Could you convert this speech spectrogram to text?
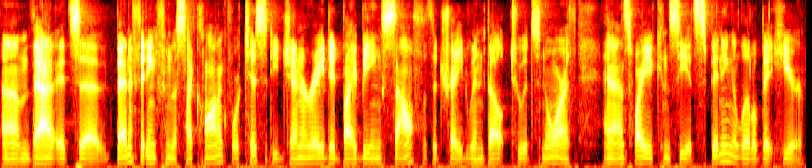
um, that it's uh, benefiting from the cyclonic vorticity generated by being south of the trade wind belt to its north, and that's why you can see it spinning a little bit here.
